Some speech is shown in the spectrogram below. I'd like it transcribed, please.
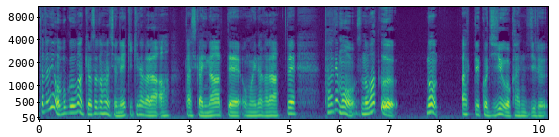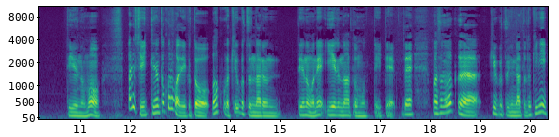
ただでも僕は競争の話をね、聞きながら、あ、確かになって思いながら、で、ただでも、その枠のあってこう自由を感じるっていうのも、ある種一定のところまで行くと枠が窮屈になるっていうのもね、言えるなと思っていて。で、まあその枠が窮屈になった時に、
